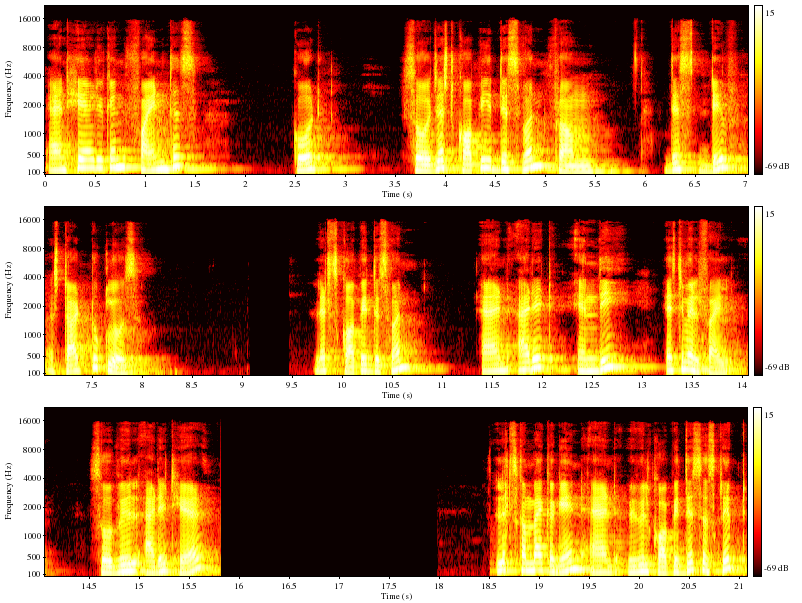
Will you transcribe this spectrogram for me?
and here you can find this code. So just copy this one from this div start to close. Let's copy this one and add it in the HTML file. So we will add it here. Let's come back again and we will copy this script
